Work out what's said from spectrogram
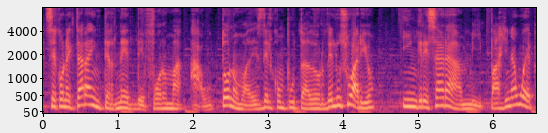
se conectara a Internet de forma autónoma desde el computador del usuario, ingresara a mi página web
